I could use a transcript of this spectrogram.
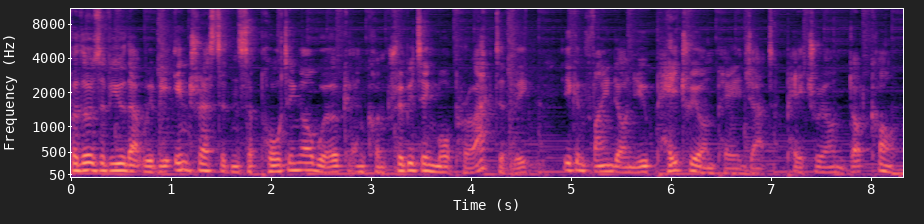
For those of you that would be interested in supporting our work and contributing more proactively, you can find our new Patreon page at patreon.com.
